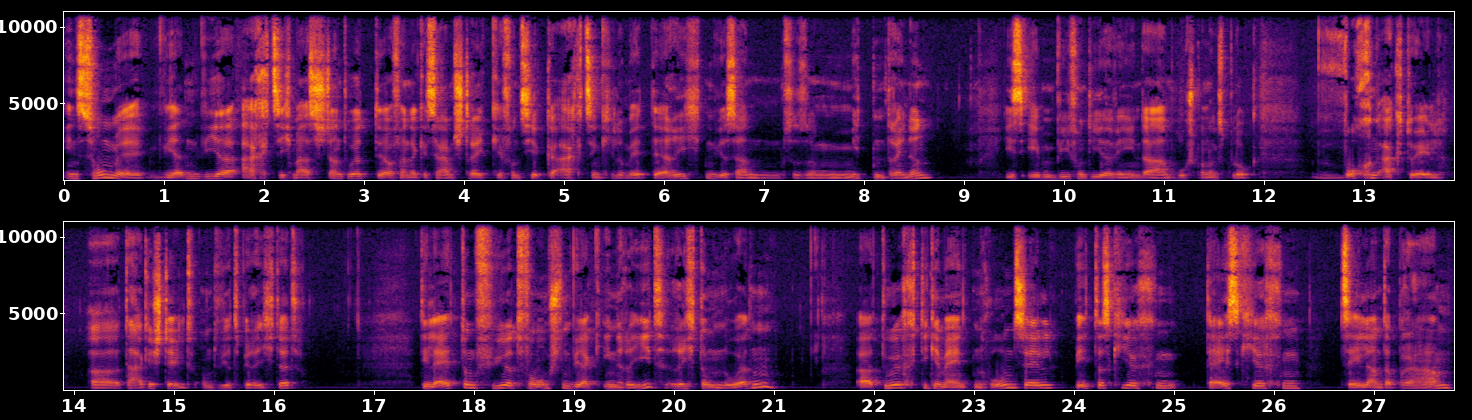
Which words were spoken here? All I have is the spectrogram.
In Summe werden wir 80 Maststandorte auf einer Gesamtstrecke von ca. 18 Kilometer errichten. Wir sind sozusagen mittendrin. Ist eben, wie von dir erwähnt, auch am Hochspannungsblock wochenaktuell äh, dargestellt und wird berichtet. Die Leitung führt vom Umspannwerk in Ried Richtung Norden äh, durch die Gemeinden Hohensell, Peterskirchen, Deiskirchen, Zell an der Bram,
